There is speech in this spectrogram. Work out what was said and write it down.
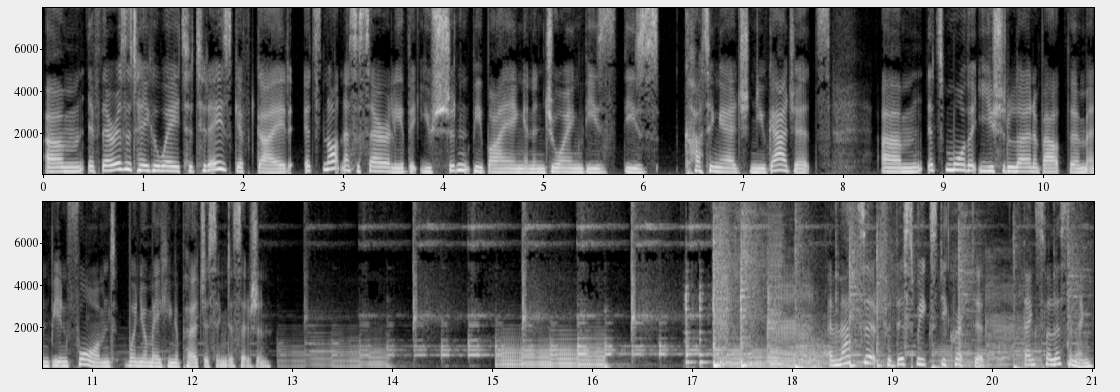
um, if there is a takeaway to today's gift guide, it's not necessarily that you shouldn't be buying and enjoying these these cutting edge new gadgets. Um, it's more that you should learn about them and be informed when you're making a purchasing decision. And that's it for this week's Decrypted. Thanks for listening.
